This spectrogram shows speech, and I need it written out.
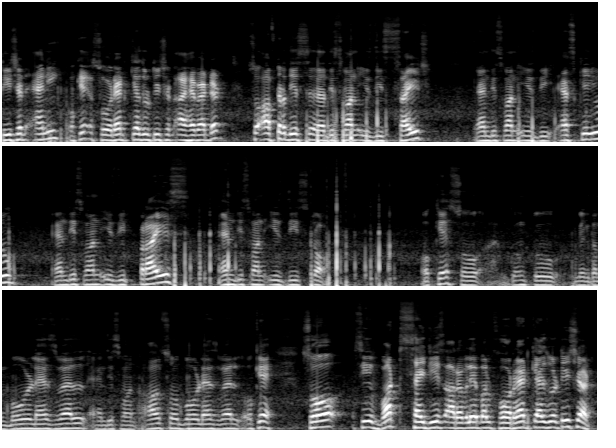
t-shirt any okay? So red casual t-shirt i have added. So after this this one is the size and this one is the sku and this one is the price and this one is the stock. Okay so i'm going to make them bold as well and this one also bold as well. Okay so see what sizes are available for red casual t-shirt.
